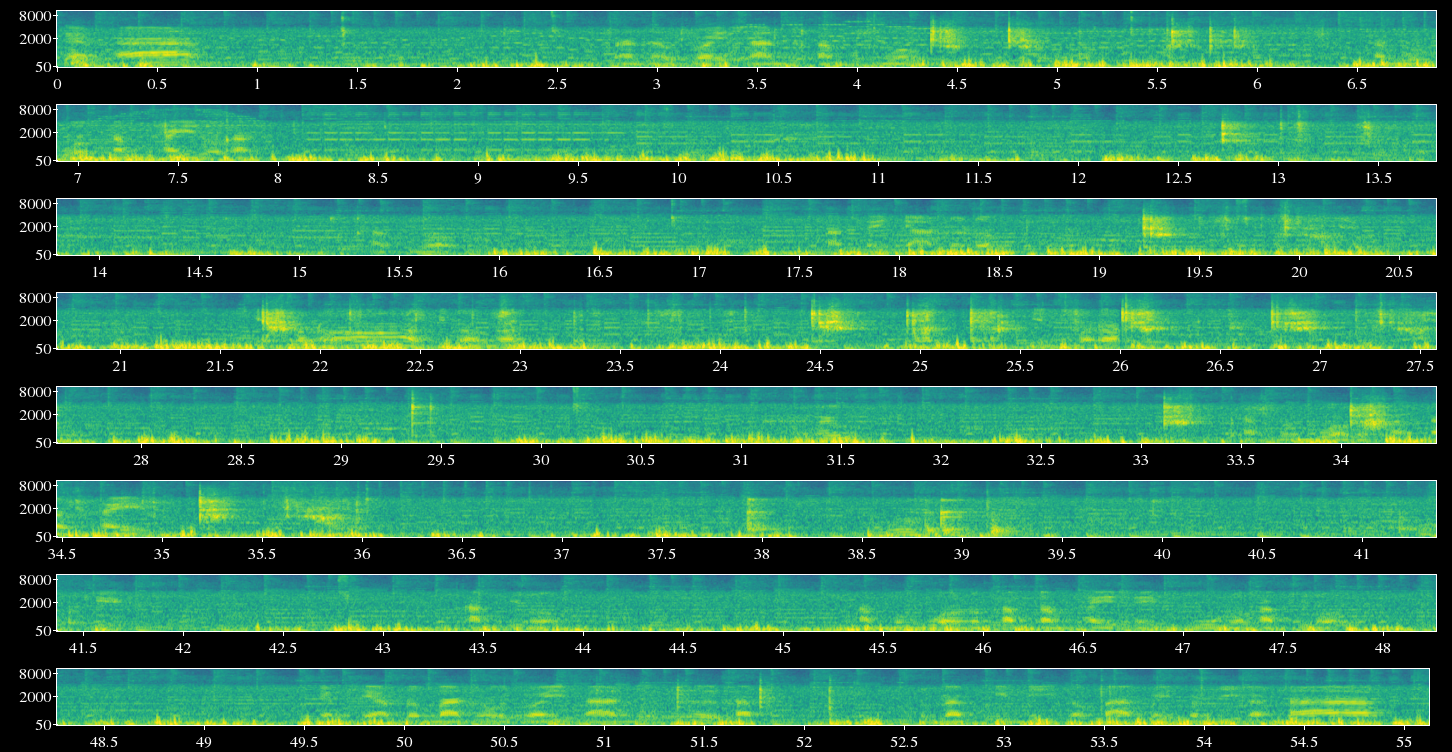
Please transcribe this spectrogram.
แซ่บๆครับตามเราไว้สารจะตับพวกตำพวกตำไทยด้วยครับ บ้านโอ้ชอยอีสานเด้อครับสำหรับคลิปนี้ก็ฝากไว้สวัสดีครับ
